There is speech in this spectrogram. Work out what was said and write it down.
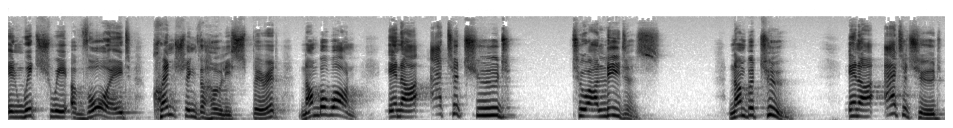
in which we avoid quenching the Holy Spirit. Number one, in our attitude to our leaders. Number two, in our attitude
